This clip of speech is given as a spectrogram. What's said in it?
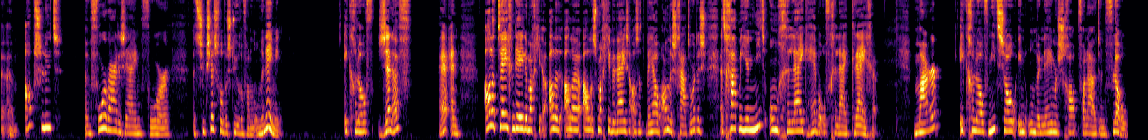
um, absoluut een voorwaarde zijn voor het succesvol besturen van een onderneming. Ik geloof zelf, hè, en alle tegendelen mag je, alle, alle, alles mag je bewijzen als het bij jou anders gaat hoor. Dus het gaat me hier niet om gelijk hebben of gelijk krijgen. Maar ik geloof niet zo in ondernemerschap vanuit een flow.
